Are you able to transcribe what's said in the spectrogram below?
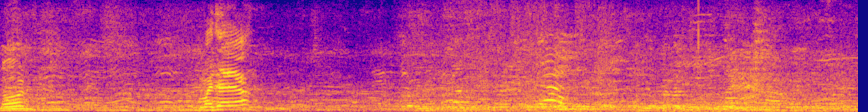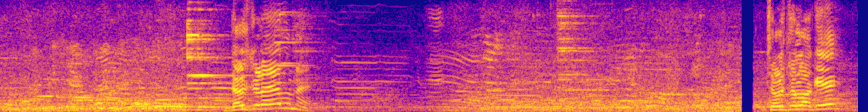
तो और? मज़ा आया? जल चढ़ाया तूने? चलो चलो आगे।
